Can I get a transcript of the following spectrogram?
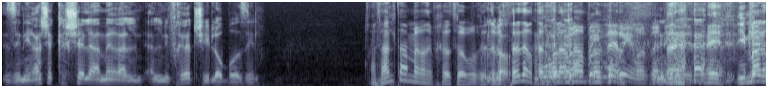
זה נראה שקשה להמר על, על נבחרת שהיא לא ברזיל. אז אל תהמר על הנבחרת של ברזיל, זה לא. בסדר, אתה יכול להמר טוב ברזיל. כן,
